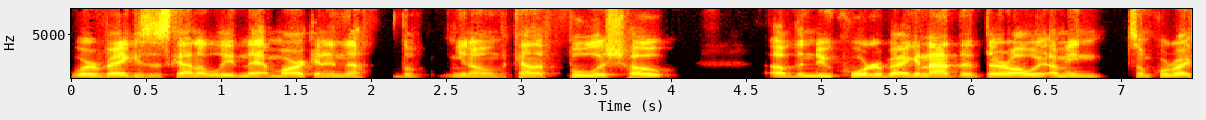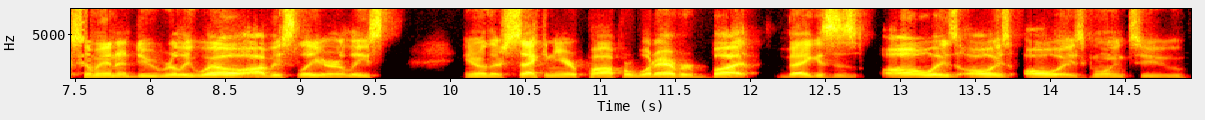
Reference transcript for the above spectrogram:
where Vegas is kind of leading that market and the, the you know the kind of foolish hope of the new quarterback. And not that they're always. I mean, some quarterbacks come in and do really well, obviously, or at least you know, their second year pop or whatever. But Vegas is always, always, always going to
